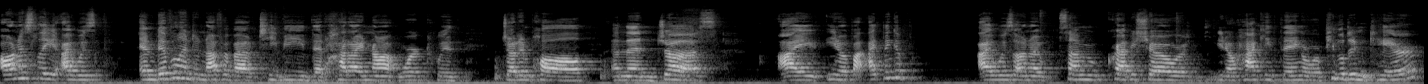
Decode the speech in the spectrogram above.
honestly, I was ambivalent enough about TV that had I not worked with Judd and Paul and then Joss, I you know, if I, I think if I was on a some crappy show or you know hacky thing or where people didn't care.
